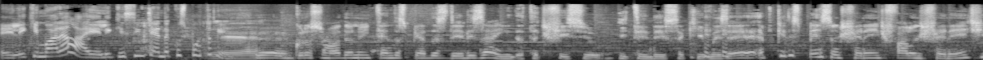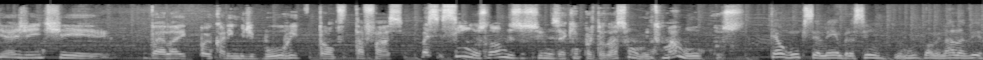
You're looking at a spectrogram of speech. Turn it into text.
Ele que mora lá, ele que se entenda com os portugueses. É. É. Grosso modo, eu não entendo as piadas deles ainda. Tá difícil entender isso aqui. Mas é, é porque eles pensam diferente, falam diferente e a gente vai lá e põe o carimbo de burro e pronto, tá fácil. Mas sim, os nomes dos filmes aqui em Portugal são muito malucos. Tem algum que você lembra assim? Não nome nada a ver?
